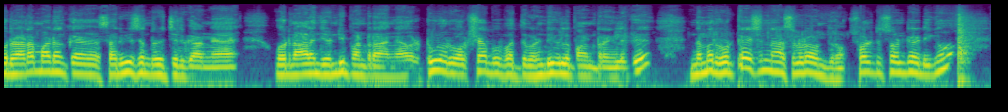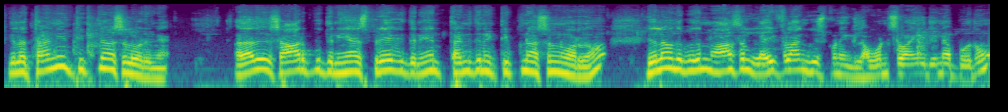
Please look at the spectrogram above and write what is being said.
ஒரு நடமாடம் சர்வீஸ் சென்டர் வச்சுருக்காங்க. ஒரு நாலஞ்சு வண்டி பண்ணுறாங்க ஒரு டூ ஒர்க் ஷாப் பத்து வண்டிகள் பண்ணுறவங்களுக்கு இந்த மாதிரி ரொட்டேஷன் நாசலோட வந்துடும் சொல்லிட்டு சொல்லிட்டு அடிக்கும். இதில் தனி டிப் நாசல் வருங்க. அதாவது ஷார்ப்பு தனியாக ஸ்ப்ரேக்கு தனியாக தனித்தனி டிப் நாசல்னு வரும். இதெல்லாம் வந்து பார்த்தீங்கன்னா நாசல் லைஃப் லாங் யூஸ் பண்ணிக்கலாம். ஒன்ஸ் வாங்கிட்டீங்கன்னா போதும்.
